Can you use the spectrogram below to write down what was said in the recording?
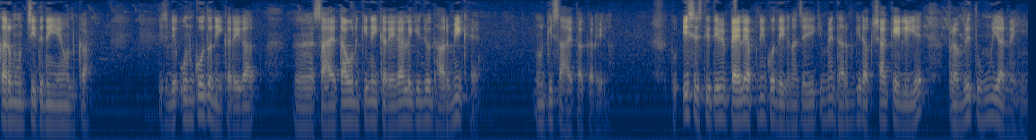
कर्म उचित नहीं है उनका। इसलिए उनको तो नहीं करेगा सहायता उनकी नहीं करेगा, लेकिन जो धार्मिक है, उनकी सहायता करेगा। तो इस स्थिति में पहले अपने को देखना चाहिए कि मैं धर्म की रक्षा के लिए प्रवृत्त हूँ या नहीं।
